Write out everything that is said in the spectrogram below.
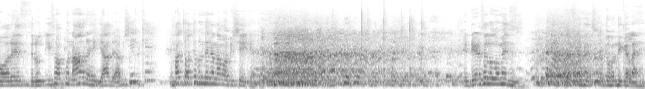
मॉरिस रुत ये सब आपको नाम रहे याद है? अभिषेक क्या है? हाँ चौथे बंदे का नाम अभिषेक है। ये डेढ़ सौ लोगों में दो निकल आए।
